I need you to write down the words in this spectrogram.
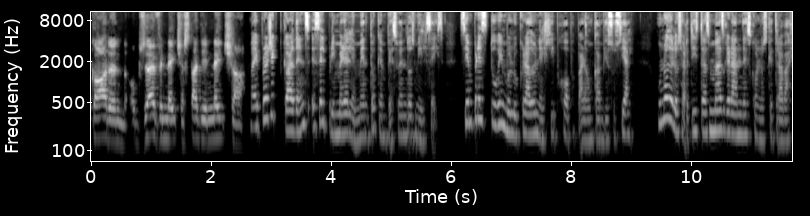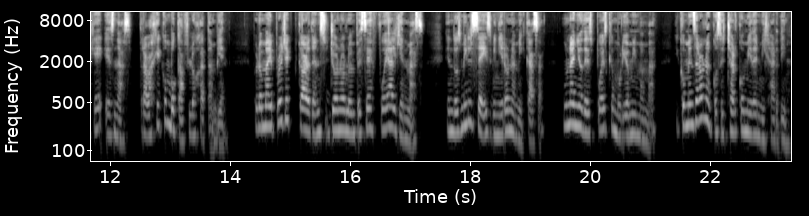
garden, observing nature, studying nature. My Project Gardens es el primer elemento que empezó en 2006. Siempre estuve involucrado en el hip hop para un cambio social. Uno de los artistas más grandes con los que trabajé es Nas. Trabajé con Boca Floja también. Pero My Project Gardens yo no lo empecé, fue alguien más. En 2006 vinieron a mi casa, un año después que murió mi mamá, y comenzaron a cosechar comida en mi jardín.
